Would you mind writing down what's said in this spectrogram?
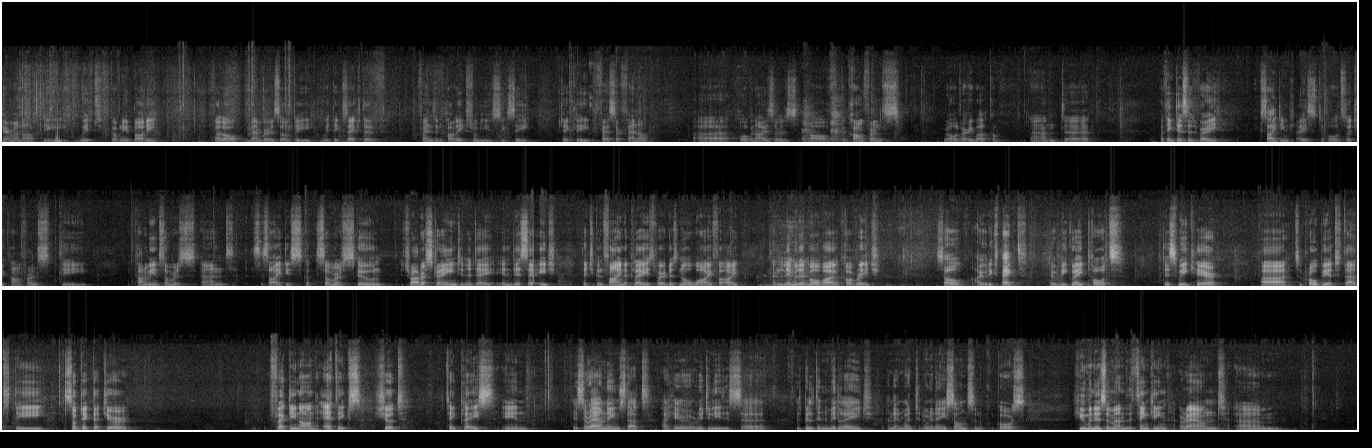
Chairman of the WIT governing body, fellow members of the WIT executive, friends and colleagues from UCC, particularly Professor Fennell, uh, organisers of the conference, you're all very welcome. And uh, I think this is a very exciting place to hold such a conference. The Economy in Summers and Society Summer School, it's rather strange in a day in this age that you can find a place where there's no Wi-Fi and limited mobile coverage. So I would expect there will be great thoughts this week here. Uh, it's appropriate that the subject that you're reflecting on, ethics, should take place in the surroundings that I hear originally this, uh, was built in the Middle Age and then went to the Renaissance, and of course, humanism and the thinking around um,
